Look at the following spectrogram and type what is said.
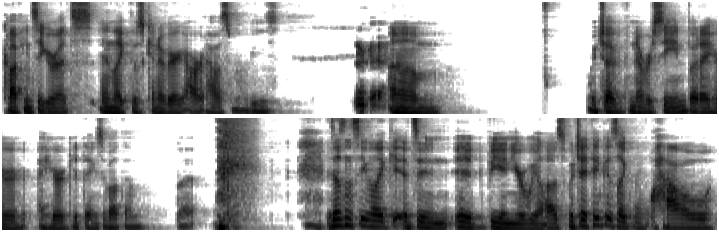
Coffee and Cigarettes and like those kind of very art house movies. Okay, Um, which I've never seen, but I hear I hear good things about them. But it doesn't seem like it's in it'd be in your wheelhouse, which I think is like how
